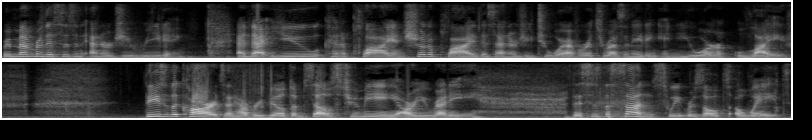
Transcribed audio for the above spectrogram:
Remember, this is an energy reading, and that you can apply and should apply this energy to wherever it's resonating in your life. These are the cards that have revealed themselves to me. Are you ready? This is the sun. Sweet results await,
